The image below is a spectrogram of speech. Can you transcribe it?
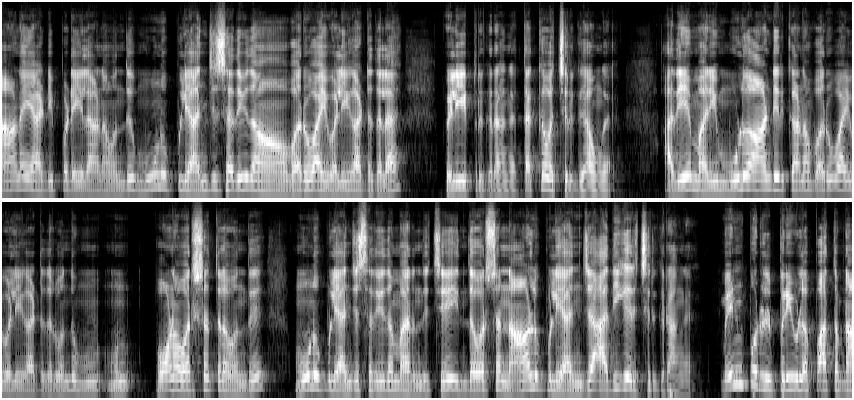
நாணய அடிப்படையிலான வந்து மூணு புள்ளி அஞ்சு சதவீதம் வருவாய் வழிகாட்டுதலை வெளியிட்டிருக்கிறாங்க. தக்க வச்சுருக்கு அவங்க. அதே மாதிரி முழு ஆண்டிற்கான வருவாய் வழிகாட்டுதல் வந்து முன் முன் போன வருஷத்தில் வந்து மூணு புள்ளி அஞ்சு சதவீதமாக இருந்துச்சு. இந்த வருஷம் நாலு புள்ளி அஞ்சு அதிகரிச்சிருக்கிறாங்க. மென்பொருள் பிரிவில் பார்த்தோம்னா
